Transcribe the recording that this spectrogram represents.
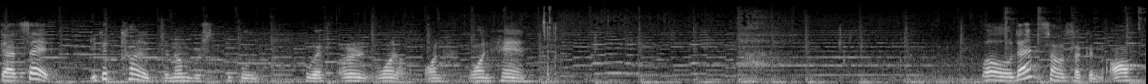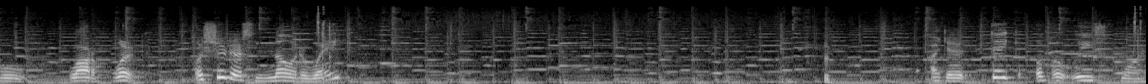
That said, you could count the numbers of people who have earned one on one hand. Well, that sounds like an awful lot of work. Or sure there's no other way? I can think of at least one.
